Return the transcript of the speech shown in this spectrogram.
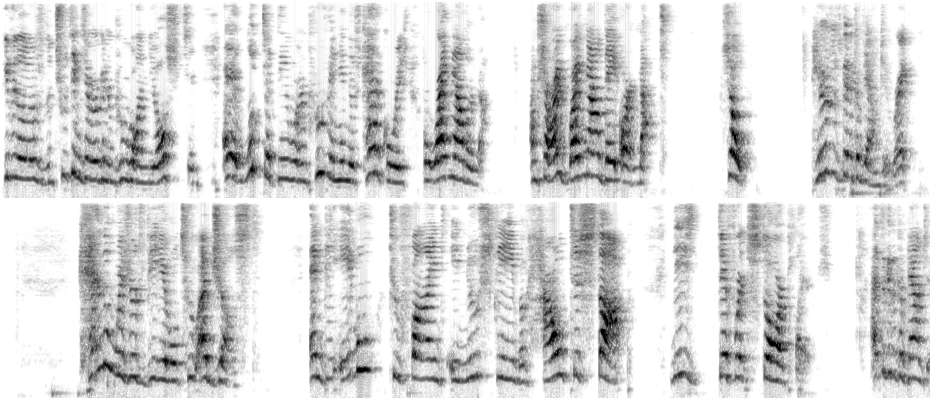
even though those are the two things they were going to improve on the offseason. And it looked like they were improving in those categories, but right now they're not. I'm sorry, right now they are not. So, here's what's going to come down to, right? Can the Wizards be able to adjust and be able to find a new scheme of how to stop these different star players? That's going to come down to.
